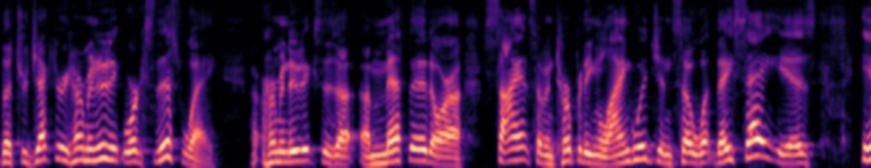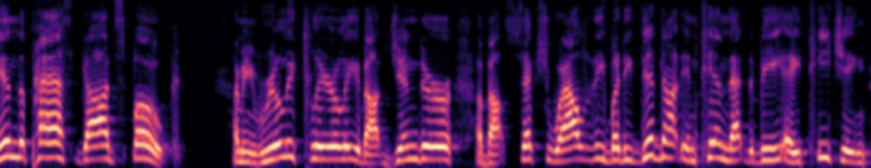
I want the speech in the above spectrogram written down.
The trajectory hermeneutic works this way. Hermeneutics is a, a method or a science of interpreting language. And so what they say is, in the past, God spoke. I mean, really clearly about gender, about sexuality, but he did not intend that to be a teaching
